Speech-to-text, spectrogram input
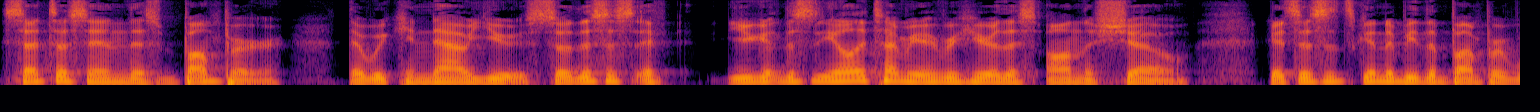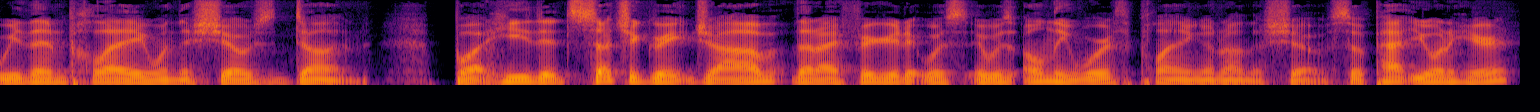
sent us in this bumper that we can now use. So this is if you get, this is the only time you ever hear this on the show because this is going to be the bumper we then play when the show's done. But he did such a great job that I figured it was it was only worth playing it on the show. So Pat, you want to hear it?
